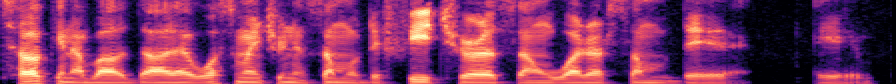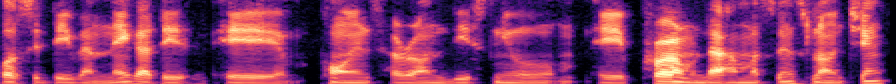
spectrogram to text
talking about that. I was mentioning some of the features and what are some of the positive and negative uh, points around this new uh, program that Amazon is launching.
